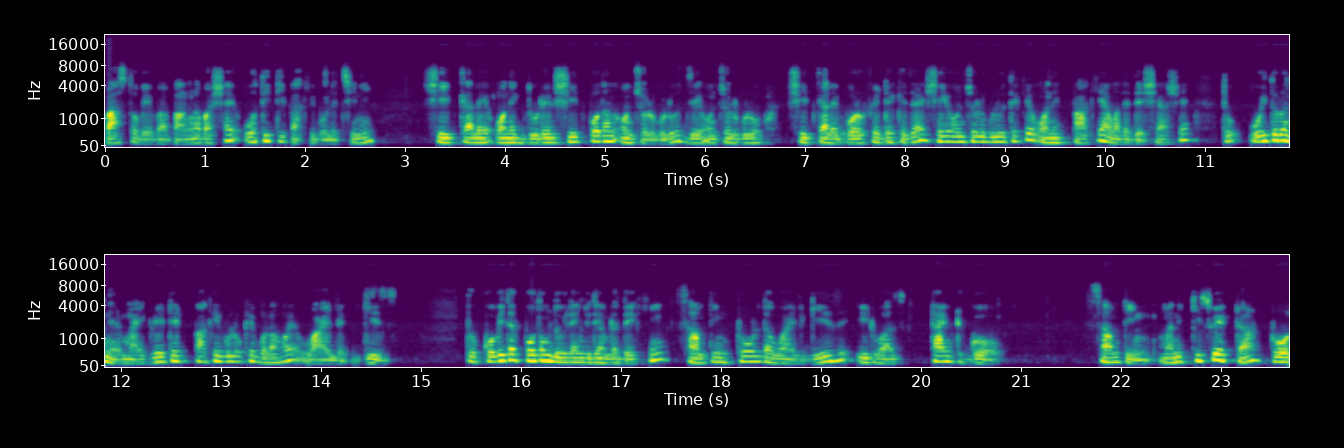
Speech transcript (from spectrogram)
বাস্তবে বা বাংলা ভাষায় অতিথি পাখি বলে চিনি। শীতকালে অনেক দূরের শীত প্রধান অঞ্চলগুলো, যে অঞ্চলগুলো শীতকালে বরফে ডেকে যায়, সেই অঞ্চলগুলো থেকে অনেক পাখি আমাদের দেশে আসে। তো ওই ধরনের মাইগ্রেটেড পাখিগুলোকে বলা হয় ওয়াইল্ড গিজ তো কবিতার প্রথম দুই লাইন যদি আমরা দেখি সামথিং told the wild geese it was time to go something. মানে কিছু একটা টোল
